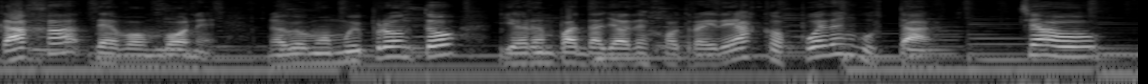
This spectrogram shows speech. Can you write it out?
caja de bombones. Nos vemos muy pronto y ahora en pantalla os dejo otras ideas que os pueden gustar. ¡Chao!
